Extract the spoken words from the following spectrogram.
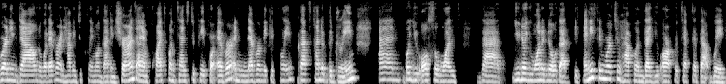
burning down or whatever and having to claim on that insurance. I am quite content to pay forever and never make a claim. That's kind of the dream. And but you also want that, you know, you want to know that if anything were to happen, that you are protected that way.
